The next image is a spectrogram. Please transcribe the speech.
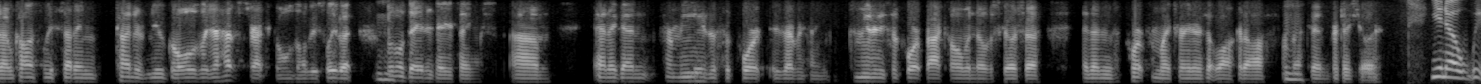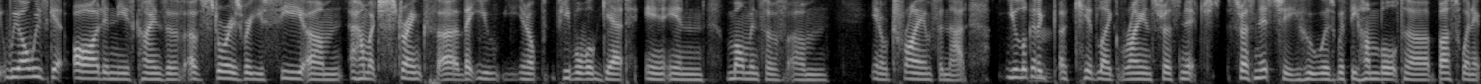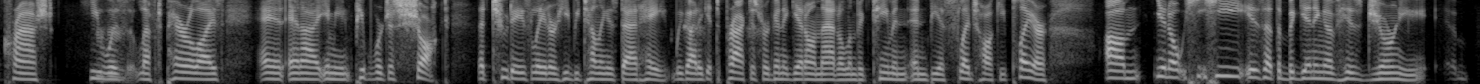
and I'm constantly setting kind of new goals. Like I have stretch goals, obviously, but mm-hmm. little day to day things. Um, and again, for me, the support is everything. Community support back home in Nova Scotia, and then the support from my trainers at Walk It Off, mm-hmm. Rebecca mm-hmm. in particular. You know, we, we always get awed in these kinds of, of stories where you see um, how much strength uh, that you you know people will get in, in moments of um, you know, triumph in that. You look at a, mm. a kid like Ryan Straschnitzki, who was with the Humboldt uh, bus when it crashed. He mm-hmm. was left paralyzed, and and I, I mean, people were just shocked that two days later he'd be telling his dad, "Hey, we got to get to practice. We're going to get on that Olympic team and, and be a sledge hockey player." Um, you know, he he is at the beginning of his journey,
